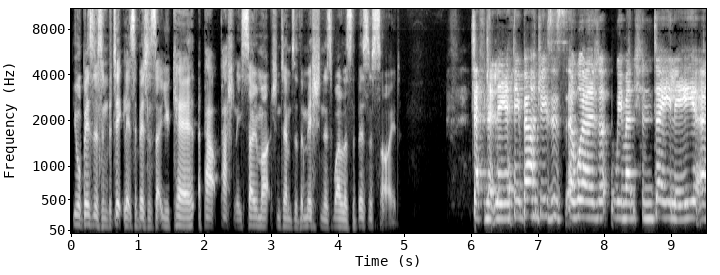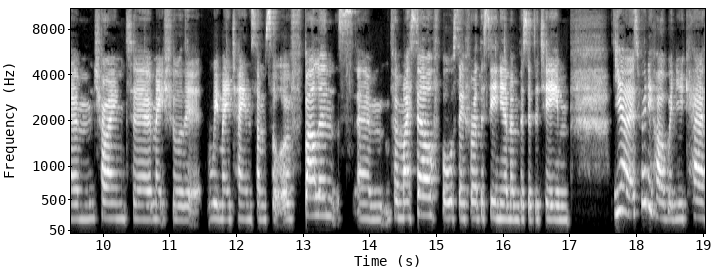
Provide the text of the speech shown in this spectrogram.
your business, in particular, it's a business that you care about passionately so much in terms of the mission as well as the business side. Definitely. I think boundaries is a word we mention daily, um, trying to make sure that we maintain some sort of balance um, for myself, but also for other senior members of the team. Yeah, it's really hard when you care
